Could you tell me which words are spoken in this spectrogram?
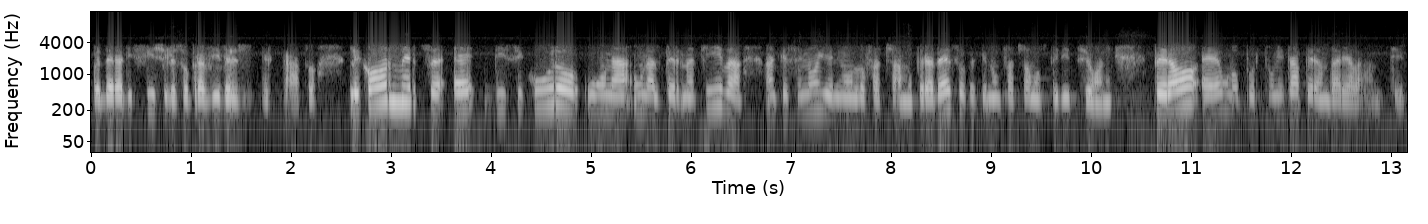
ed era difficile sopravvivere sul mercato. L'e-commerce è di sicuro una, un'alternativa, anche se noi non lo facciamo per adesso perché non facciamo spedizioni, però è un'opportunità per andare avanti.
